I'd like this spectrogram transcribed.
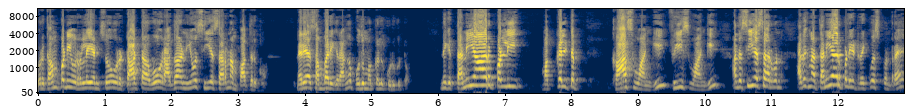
ஒரு கம்பெனி ஒரு ரிலையன்ஸோ ஒரு டாட்டாவோ ஒரு அதானியோ சிஎஸ்ஆர் நம்ம பார்த்துருக்கோம். நிறைய சம்பாதிக்கிறாங்க பொதுமக்களுக்கு கொடுக்கட்டும். இன்னைக்கு தனியார் பள்ளி மக்கள்கிட்ட காசு வாங்கி ஃபீஸ் வாங்கி அந்த சிஎஸ்ஆர் ஒன் அதுக்கு நான் தனியார் பள்ளியிட்ட ரெக்வஸ்ட் பண்றேன்.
